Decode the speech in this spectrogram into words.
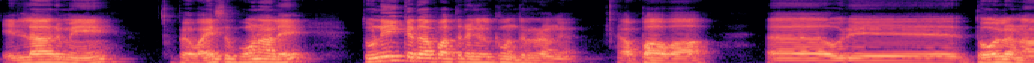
எல்லாருமே இப்போ வயசு போனாலே துணை கதாபாத்திரங்களுக்கு வந்துடுறாங்க. அப்பாவா ஒரு தோழனா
